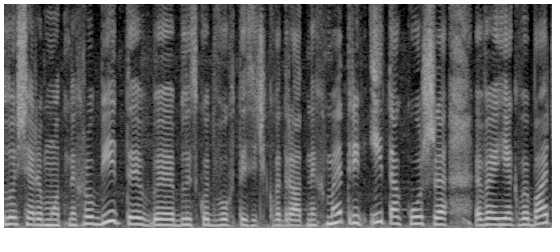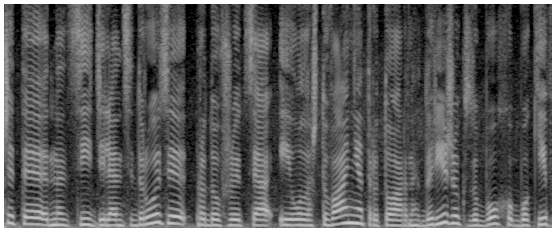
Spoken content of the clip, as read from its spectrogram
Площа ремонтних робіт е, близько двох тисяч квадратних метрів. І також, е, як ви бачите, на цій ділянці дорозі продовжується і улаштування тротуарних доріжок з обох боків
